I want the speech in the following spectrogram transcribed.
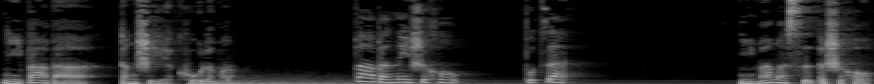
你爸爸当时也哭了吗？爸爸那时候不在。你妈妈死的时候，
